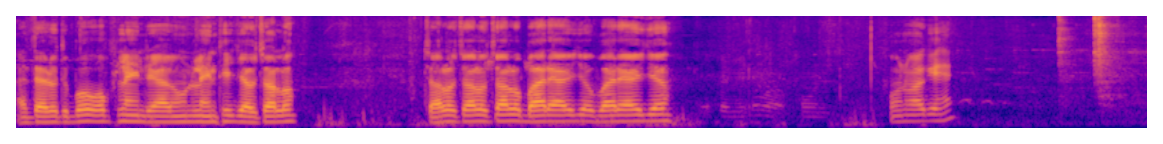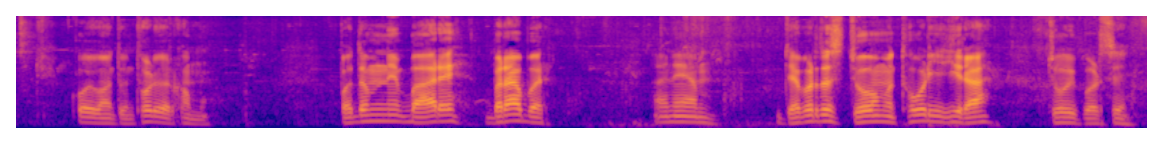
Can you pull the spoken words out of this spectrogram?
અત્યારે તો બહુ ઓફલાઈન રહ્યા ઓનલાઈન થઈ જાવ ચાલો. ચાલો ચાલો ચાલો બારે આવી જાઓ બારે આવી જાઓ. ફોન વાગે હે? કોઈ વાંધો નહીં થોડી વાર ખમો. પદમને બારે બરાબર. અને આમ જબરદસ્ત જોવામાં થોડી રાહ જોવી પડશે.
